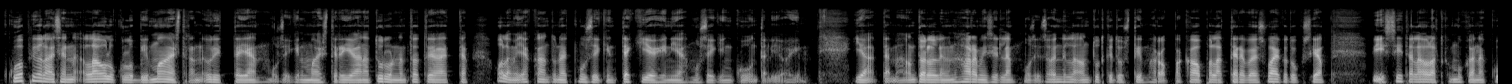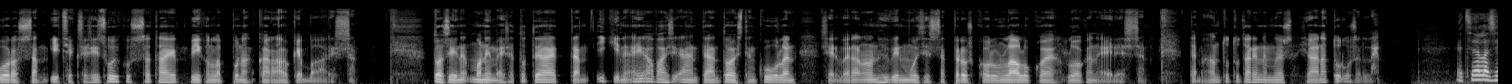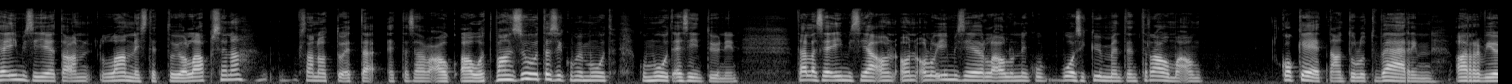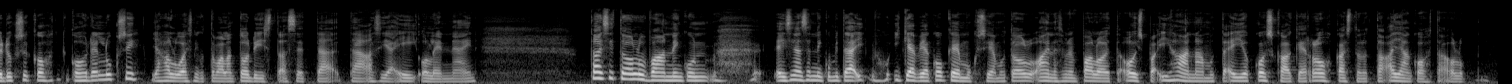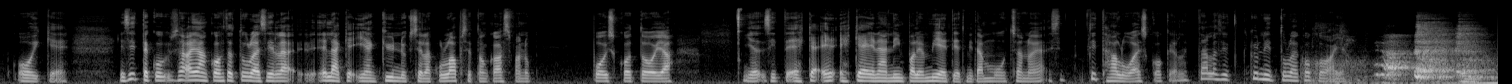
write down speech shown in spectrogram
Kuopiolaisen lauluklubi Maestran yrittäjä, musiikin maisteri Jaana Turunen toteaa, että olemme jakaantuneet musiikin tekijöihin ja musiikin kuuntelijoihin. Ja tämä on todellinen harmi, sillä musisoinnilla on tutkitusti roppakaupalla terveysvaikutuksia. Viisi siitä laulatko mukana kuorossa itseksesi suikussa tai viikonloppuna karaokebaarissa. Tosin moni meistä toteaa, että ikinä ei avaisi ääntään toisten kuulen, sen verran on hyvin muistissa peruskoulun laulukoe luokan edessä. Tämä on tuttu tarina myös Jaana Turuselle. Että sellaisia ihmisiä, joita on lannistettu jo lapsena, sanottu, että, että sä au, auot vaan suutasi, kun, me muut, kun muut esiintyy, niin tällaisia ihmisiä on, on ollut ihmisiä, joilla on ollut niin kuin vuosikymmenten trauma, on kokee, että on tullut väärin arvioiduksi kohdelluksi ja haluaisi niin kuin tavallaan todistaa se, että tämä asia ei ole näin. Tai sitten on ollut vaan, niin kuin, ei sinänsä niin kuin mitään ikäviä kokemuksia, mutta on ollut aina sellainen palo, että oispa ihanaa, mutta ei ole koskaan oikein rohkaistunut tai ajankohta ollut oikea. Ja sitten kun se ajankohta tulee siellä eläkeiän kynnyksellä, kun lapset on kasvanut pois kotoa ja, ja sitten ehkä, ehkä ei enää niin paljon mieti, että mitä muut sanoo ja sitten sit haluaisi kokeilla. Tällaiset, kyllä niitä tulee koko ajan. Hyvä.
